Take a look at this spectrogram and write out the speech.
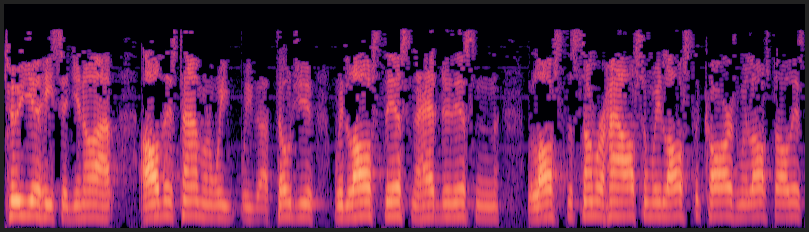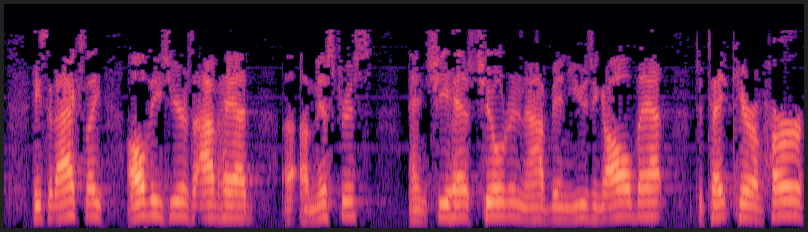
to you. He said, you know, I, all this time when we, we, I told you we lost this and I had to do this and we lost the summer house and we lost the cars and we lost all this. He said, actually, all these years I've had a, a mistress and she has children, and I've been using all that to take care of her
